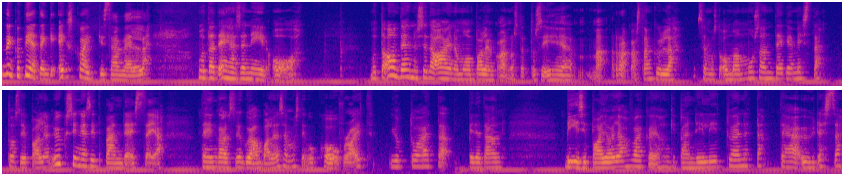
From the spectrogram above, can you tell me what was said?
niin kuin tietenkin, eikö kaikki sävellä? Mutta et eihän se niin oo. Mutta on tehnyt sitä aina, mua on paljon kannustettu siihen ja mä rakastan kyllä semmoista oman musan tekemistä tosi paljon yksin ja sitten bändeissä ja tein kanssa nykyään paljon semmoista niinku co-write juttua, että pidetään biisipajoja vaikka johonkin bändiin liittyen, että tehdään yhdessä.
